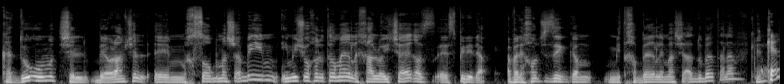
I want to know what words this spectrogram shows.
קדום של בעולם של אה, מחסור במשאבים אם מישהו אוכל יותר מהר לך לא יישאר אז אה, speed אבל יכול להיות שזה גם מתחבר למה שאת מדברת עליו? כן, כן?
